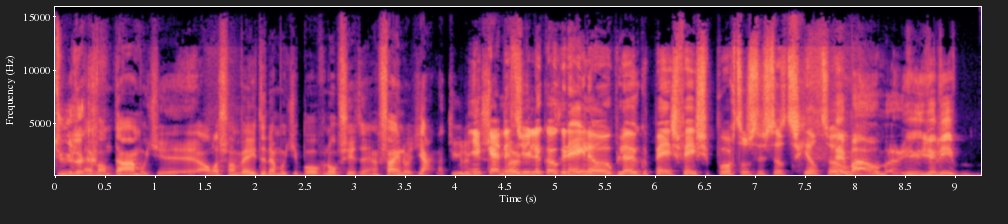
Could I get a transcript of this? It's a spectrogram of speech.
Tuurlijk. Hè, want daar moet je eh, alles van weten, daar moet je bovenop zitten. En Feyenoord, ja, natuurlijk Je kent natuurlijk ook een hele hoop leuke PSV-supporters, dus dat scheelt ook. Nee, maar om, j- jullie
